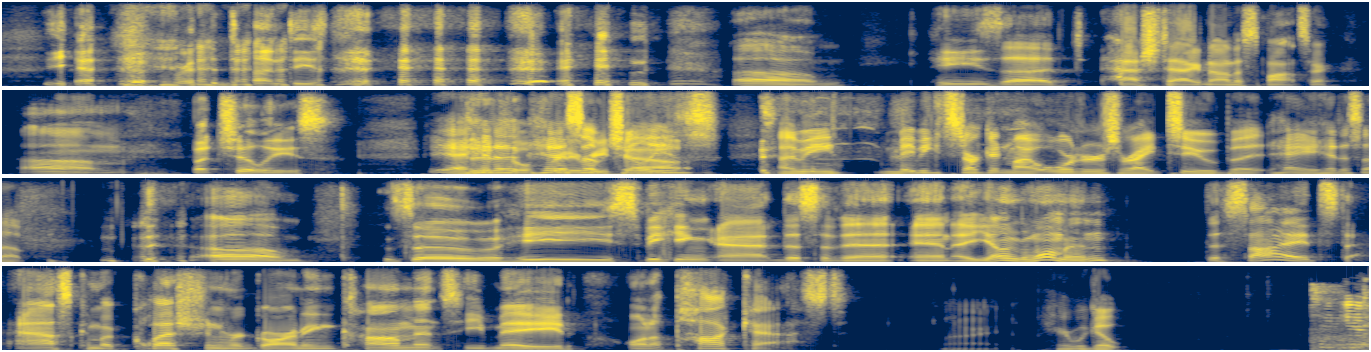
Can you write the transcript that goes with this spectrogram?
yeah, for the Dundies. and um, he's uh, hashtag not a sponsor. Um, but Chili's. Yeah, Do hit, feel a, free hit us to up, reach out. Chili's. I mean, maybe start getting my orders right too. But hey, hit us up. um, so he's speaking at this event, and a young woman decides to ask him a question regarding comments he made on a podcast. All right, here we go. To give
